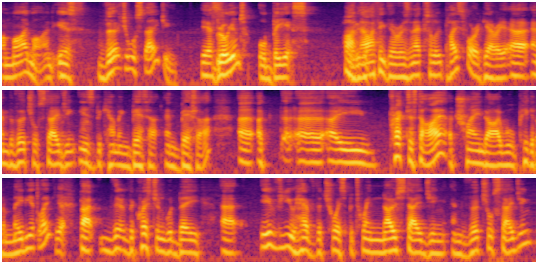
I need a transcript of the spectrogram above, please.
on my mind is Yes. virtual staging. Yes. Brilliant or BS? Oh, no. I think there is an absolute place for it, Gary. Uh, and the virtual staging is becoming better and better. Uh, a, a, a practiced eye, a trained eye, will pick it immediately. Yep. But the, the question would be uh, if you have the choice between no staging and virtual staging,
